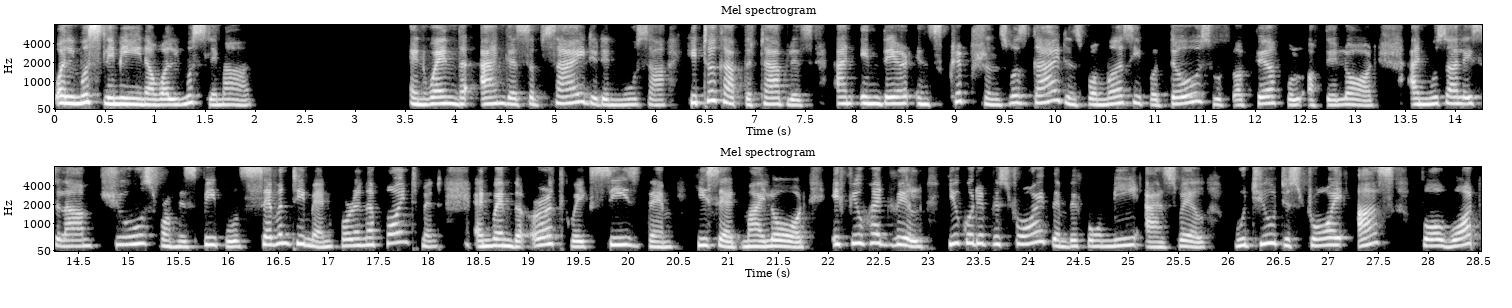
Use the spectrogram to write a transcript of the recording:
والمسلمين والمسلمات and when the anger subsided in Musa, he took up the tablets and in their inscriptions was guidance for mercy for those who were fearful of their Lord. And Musa salam chose from his people 70 men for an appointment. And when the earthquake seized them, he said, my Lord, if you had willed, you could have destroyed them before me as well. Would you destroy us for what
